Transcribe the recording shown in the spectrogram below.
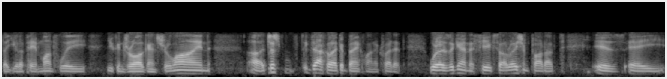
that you got to pay monthly. You can draw against your line, uh, just exactly like a bank line of credit. Whereas again, the fee acceleration product is a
